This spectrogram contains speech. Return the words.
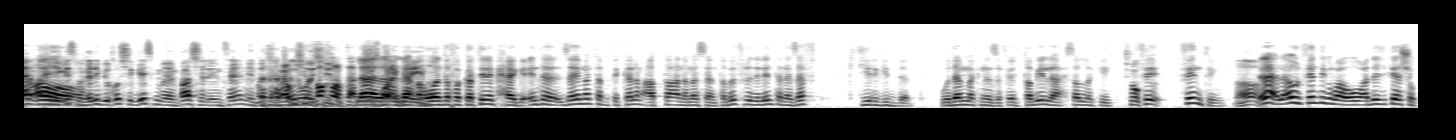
عام أي آه جسم غريب بيخش الجسم ما ينفعش الإنسان ما يتدخل هو الفقرة. بتاعت لا الأسبوع لا لا الجاي هو. أنت فكرتني بحاجة أنت زي ما أنت بتتكلم على الطعنه مثلا طب افرض ان أنت نزفت كتير جدا ودمك نزف الطبيعي اللي هيحصل لك إيه shock. في fainting آه. لا الأول fainting وبعد كده shock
